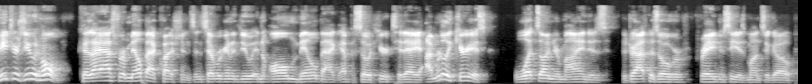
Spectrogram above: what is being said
features you at home because I asked for mailbag questions and said we're going to do an all mailbag episode here today. I'm really curious what's on your mind as the draft is over, free agency is months ago.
